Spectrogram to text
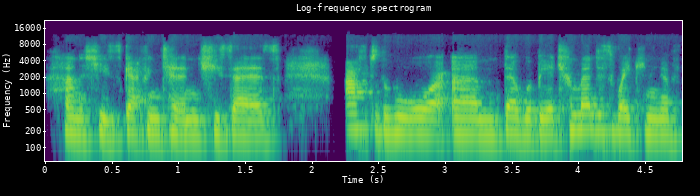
Hannah Sheehy Skeffington, she says, after the war, um, there would be a tremendous awakening of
